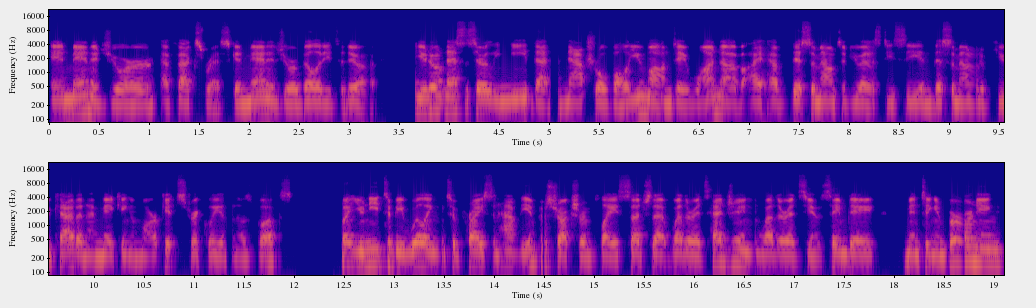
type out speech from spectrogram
and manage your FX risk and manage your ability to do it. You don't necessarily need that natural volume on day one of I have this amount of USDC and this amount of QCAD and I'm making a market strictly in those books. But you need to be willing to price and have the infrastructure in place such that whether it's hedging, whether it's you know same day minting and burning,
